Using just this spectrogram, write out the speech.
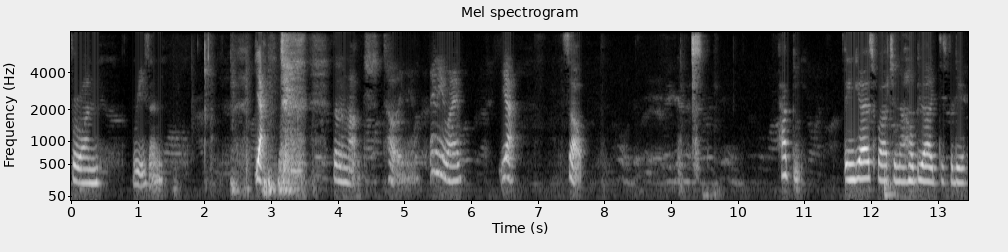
for one reason. Yeah, that I'm not telling you. Anyway, yeah. So, happy. Thank you guys for watching. I hope you liked this video.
